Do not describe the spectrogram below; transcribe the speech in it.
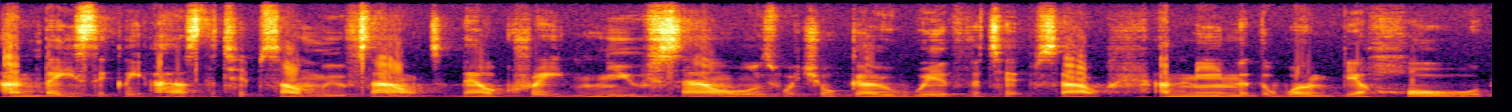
and basically as the tip cell moves out, they'll create new cells which will go with the tip cell and mean that there won't be a hole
